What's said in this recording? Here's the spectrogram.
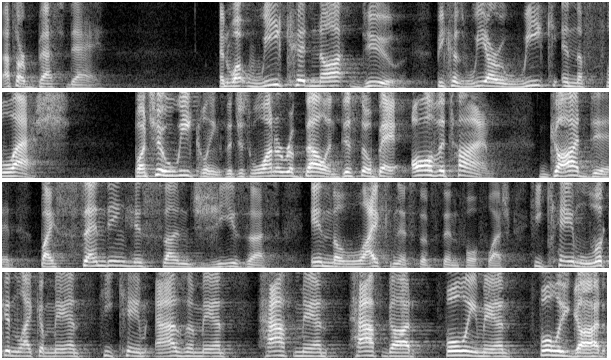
That's our best day. And what we could not do because we are weak in the flesh, bunch of weaklings that just want to rebel and disobey all the time, God did by sending his son Jesus in the likeness of sinful flesh. He came looking like a man, he came as a man, half man, half God, fully man, fully God,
